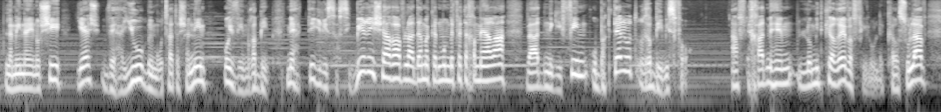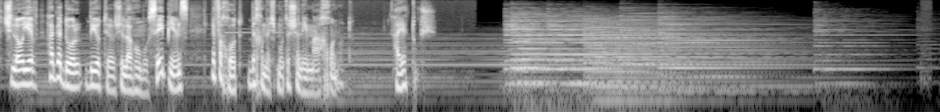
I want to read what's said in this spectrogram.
למין האנושי יש והיו במרוצת השנים אויבים רבים, מהטיגריס הסיבירי שערב לאדם הקדמון בפתח המערה, ועד נגיפים ובקטריות רבים מספור. אף אחד מהם לא מתקרב אפילו לקרסוליו של האויב הגדול ביותר של ההומו ספיאנס, לפחות בחמש מאות השנים האחרונות. היתוש.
